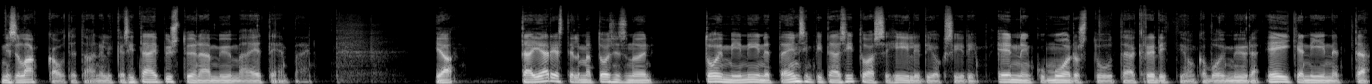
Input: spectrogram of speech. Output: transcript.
niin se lakkautetaan, eli sitä ei pysty enää myymään eteenpäin. Ja tämä järjestelmä toisin sanoen toimii niin, että ensin pitää sitoa se hiilidioksidi ennen kuin muodostuu tämä kreditti, jonka voi myydä, eikä niin, että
